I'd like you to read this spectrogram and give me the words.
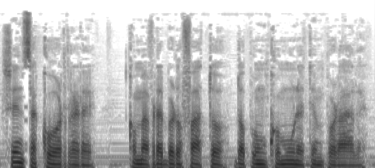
senza correre, come avrebbero fatto dopo un comune temporale.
